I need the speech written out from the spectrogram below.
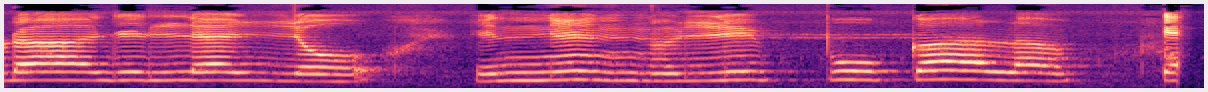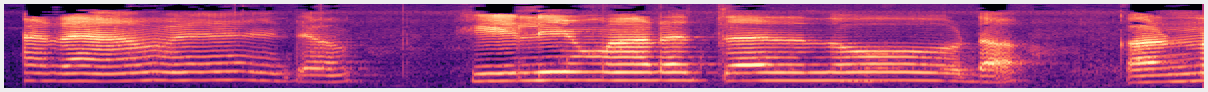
കൂടാതില്ലല്ലോ എന്നൊല്ലിപ്പൂക്കാലം കിളിമരത്തലോട കണ്ണ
